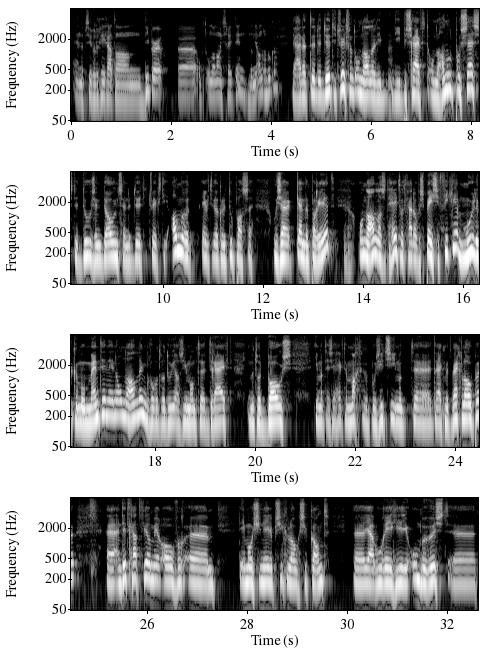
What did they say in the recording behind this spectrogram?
En de psychologie gaat dan dieper uh, op het onderhandelingsrecht in dan die andere boeken? Ja, dat, de Dirty Tricks van het onderhandelen, die, die beschrijft het onderhandelproces, de do's en don'ts en de dirty tricks die anderen eventueel kunnen toepassen, hoe ze herkent en pareert. Ja. Onderhandelen, als het heet wordt, gaat over specifieke, moeilijke momenten in een onderhandeling. Bijvoorbeeld, wat doe je als iemand uh, dreigt, iemand wordt boos, iemand is, heeft een machtige positie, iemand uh, dreigt met weglopen. en dit gaat veel meer over ehm, de emotionele, psychologische kant. Uh, ja, hoe reageer je onbewust? Uh,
